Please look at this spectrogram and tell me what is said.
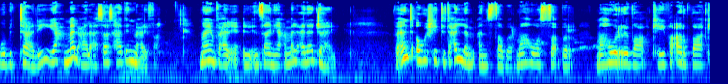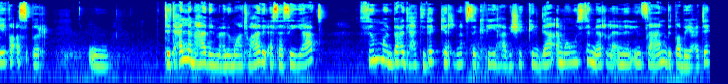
وبالتالي يعمل على أساس هذه المعرفة. ما ينفع الإنسان يعمل على جهل. فأنت أول شيء تتعلم عن الصبر. ما هو الصبر؟ ما هو الرضا؟ كيف أرضى؟ كيف أصبر؟ وتتعلم هذه المعلومات وهذه الأساسيات ثم بعدها تذكر نفسك فيها بشكل دائم ومستمر لأن الإنسان بطبيعته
